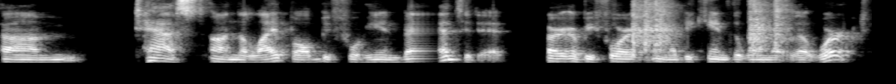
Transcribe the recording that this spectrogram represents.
um, tests on the light bulb before he invented it or, or before it you know, became the one that, that worked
